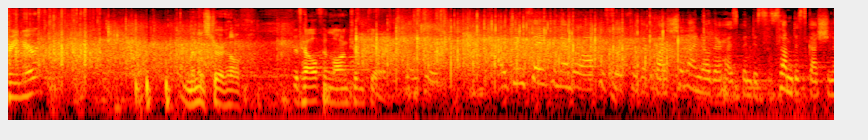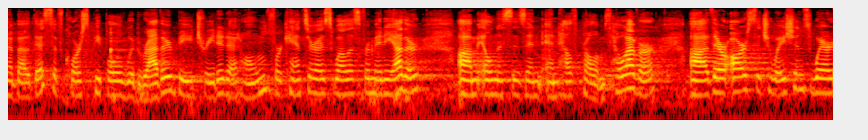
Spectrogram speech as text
Premier Minister of Health. Minister of Health and Long-Term Care. Thank you. I do thank the member opposite for the question. I know there has been dis some discussion about this. Of course, people would rather be treated at home for cancer as well as for many other um, illnesses and, and health problems. However, uh, there are situations where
